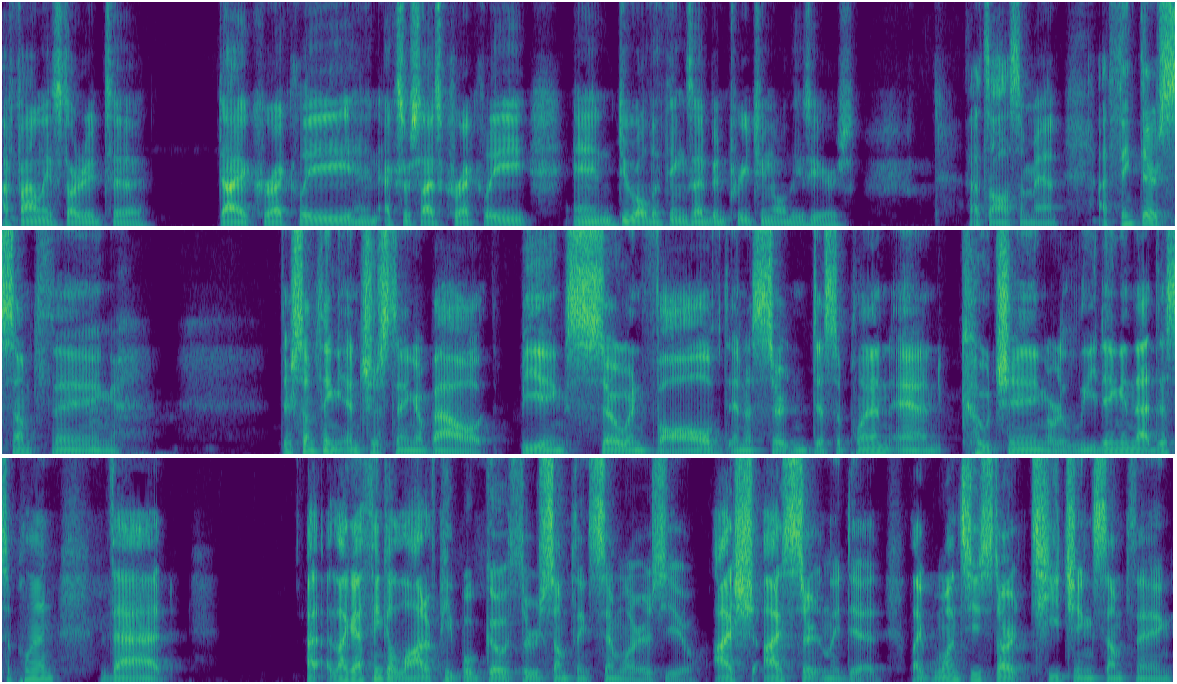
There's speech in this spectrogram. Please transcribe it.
I finally started to diet correctly and exercise correctly and do all the things I'd been preaching all these years. That's awesome, man. I think there's something there's something interesting about being so involved in a certain discipline and coaching or leading in that discipline that I, like I think a lot of people go through something similar as you. I sh- I certainly did. Like once you start teaching something,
